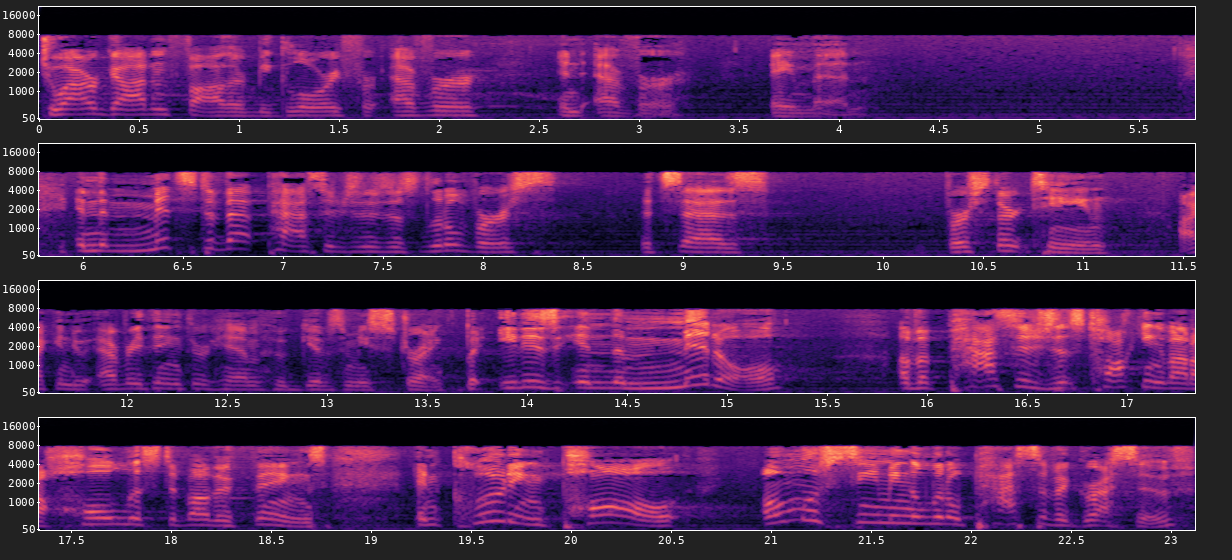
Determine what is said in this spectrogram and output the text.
to our God and Father, be glory forever and ever. Amen. In the midst of that passage, there's this little verse that says, verse 13, I can do everything through him who gives me strength. But it is in the middle of a passage that's talking about a whole list of other things, including Paul almost seeming a little passive aggressive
